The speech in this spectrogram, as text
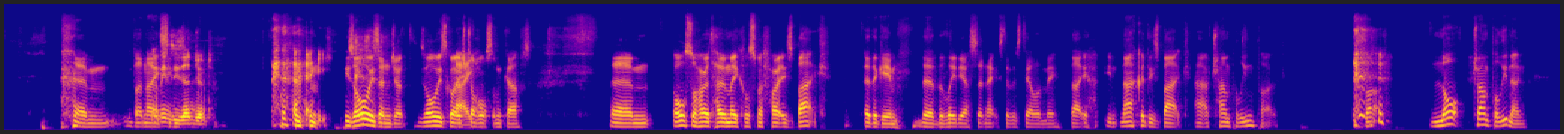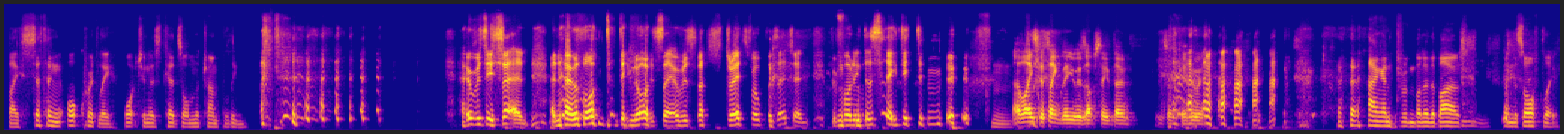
Um, but now That he means he's injured. He's always injured. He's always got his Aye. troublesome calves. Um, also heard how Michael Smith hurt his back at the game. The the lady I sit next to was telling me that he, he knackered his back at a trampoline park, but not trampolining by sitting awkwardly watching his kids on the trampoline. How was he sitting, and how long did he notice that it was a stressful position before he decided to move? Hmm. I like to think that he was upside down in some kind of way. Hanging from one of the bars in the soft play.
